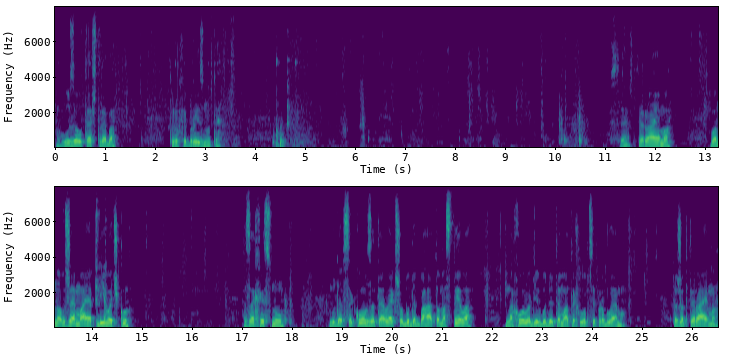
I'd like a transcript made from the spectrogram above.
вузол теж треба трохи бризнути. Все, обтираємо. Воно вже має плівочку захисну. Буде все ковзати, але якщо буде багато мастила, на холоді будете мати хлопці проблему. Тож обтираємо,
